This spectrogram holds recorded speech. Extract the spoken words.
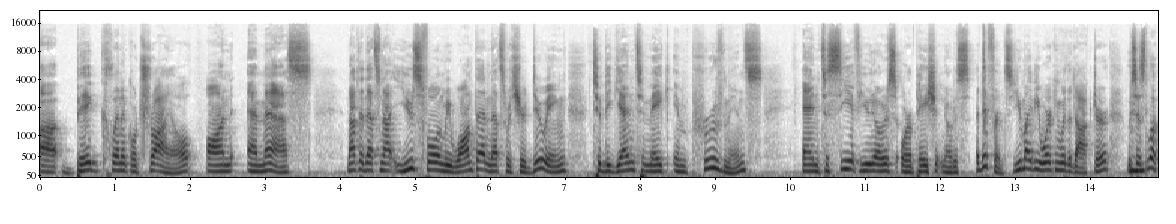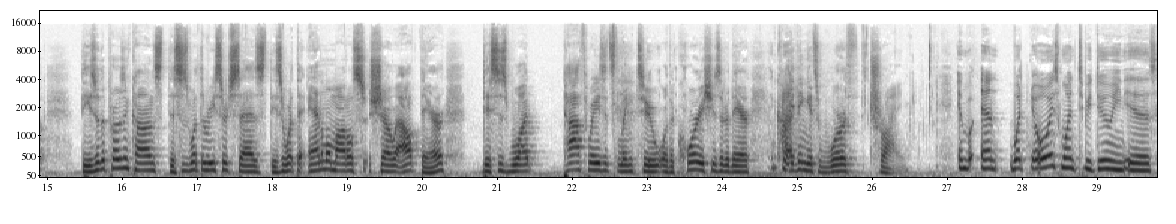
a big clinical trial on MS. Not that that's not useful and we want that and that's what you're doing to begin to make improvements and to see if you notice or a patient notice a difference. You might be working with a doctor who says, look, these are the pros and cons. This is what the research says. These are what the animal models show out there. This is what pathways it's linked to or the core issues that are there. I think it's worth trying. And, and what you always want to be doing is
